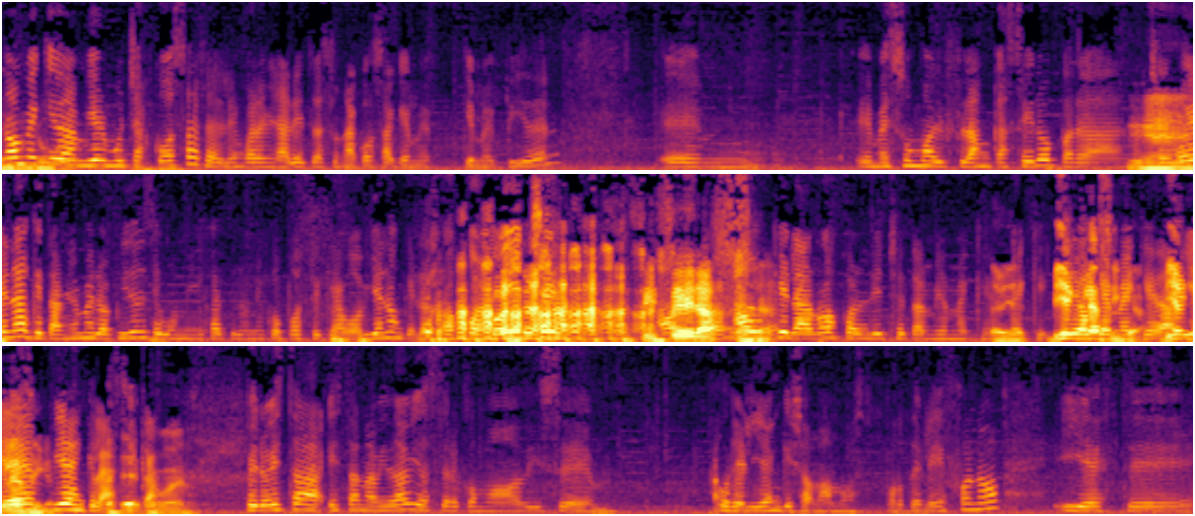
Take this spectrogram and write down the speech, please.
No me quedan bien muchas cosas. La lengua de la vinagreta es una cosa que me, que me piden. Eh, eh, me sumo al flan casero para. Nochebuena, que también me lo piden. Según mi hija, es el único postre que hago bien, aunque el arroz con leche. Sincera. aunque, aunque el arroz con leche también me, que- me que- Bien creo clásica, que me queda bien bien, clásica. bien clásica. Qué bueno. Pero esta, esta Navidad voy a hacer como dice Aurelian, que llamamos por teléfono. Y este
